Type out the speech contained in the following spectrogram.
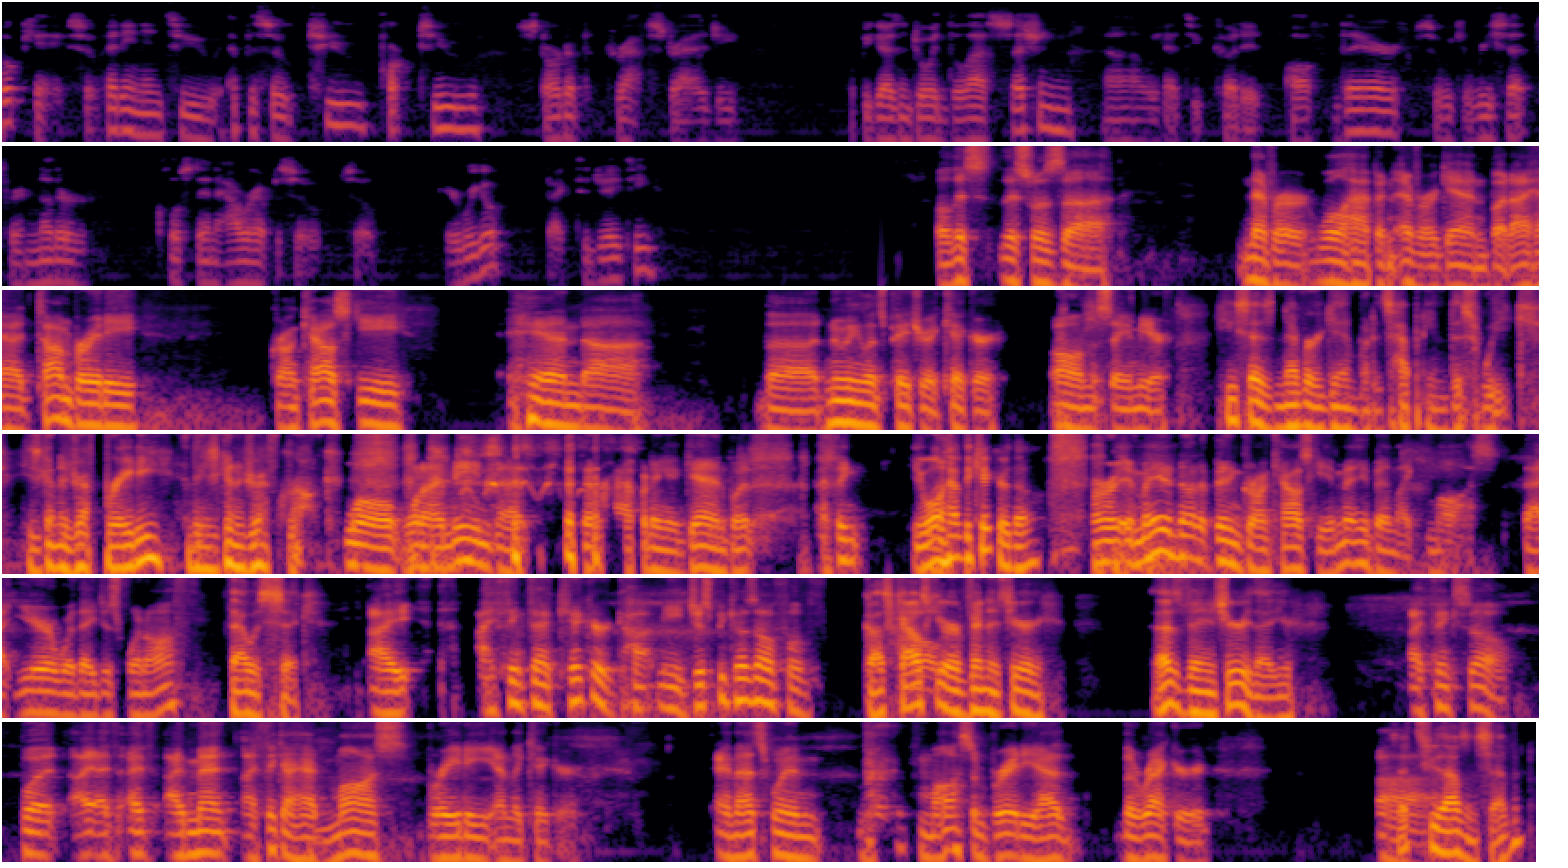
Okay, so heading into episode two, part two, startup draft strategy. Hope you guys enjoyed the last session. Uh, we had to cut it off there so we can reset for another close to an hour episode. So here we go. Back to JT. Well, this this was uh, never will happen ever again. But I had Tom Brady, Gronkowski, and uh, the New England's Patriot kicker all in the same year. He says never again, but it's happening this week. He's going to draft Brady, and then he's going to draft Gronk. Well, what I mean that never happening again, but I think You won't have the kicker though. or it may have not have been Gronkowski. It may have been like Moss that year where they just went off. That was sick. I I think that kicker got me just because off of Gostkowski How- or Vinatieri? That was Vinatieri that year. I think so. But I, I I meant I think I had Moss, Brady, and the kicker, and that's when Moss and Brady had the record. Is Uh, that 2007? I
